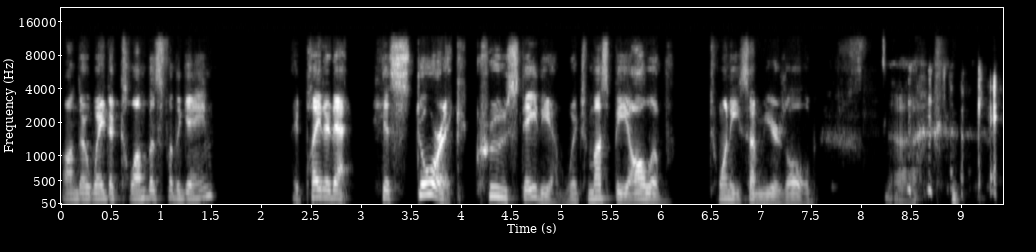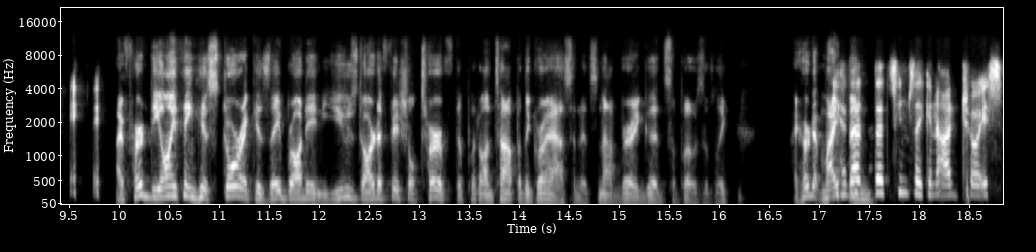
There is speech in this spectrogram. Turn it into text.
on their way to Columbus for the game. They played it at historic Crew Stadium, which must be all of 20 some years old. Uh, Okay. I've heard the only thing historic is they brought in used artificial turf to put on top of the grass, and it's not very good, supposedly. I heard it might yeah, have been that, that seems like an odd choice.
